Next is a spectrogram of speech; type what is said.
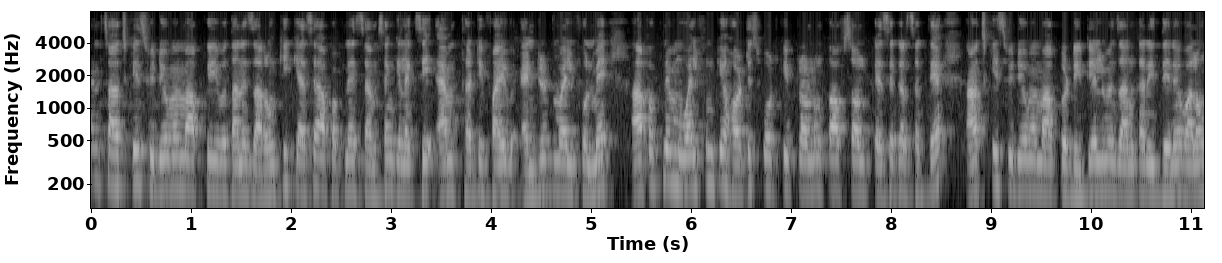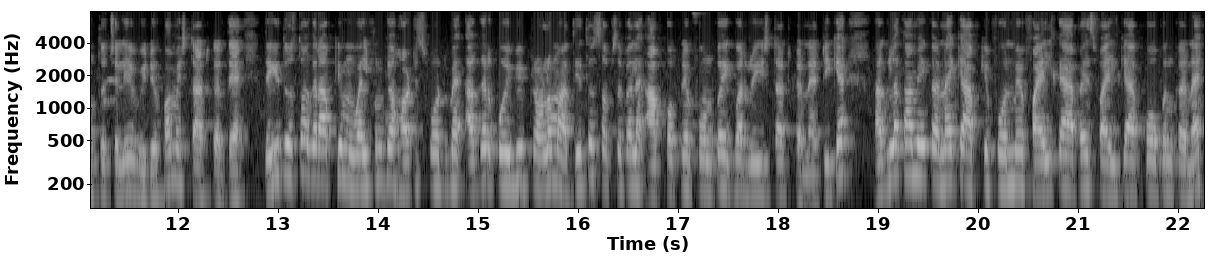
फ्रेंड्स आज के इस वीडियो में मैं आपको ये बताने जा रहा हूँ कि कैसे आप अपने Samsung Galaxy M thirty five Android mobile phone में आप अपने मोबाइल फ़ोन के हॉटस्पॉट की प्रॉब्लम को आप सॉल्व कैसे कर सकते हैं। आज की इस वीडियो में मैं आपको डिटेल में जानकारी देने वाला हूँ तो चलिए वीडियो को हम स्टार्ट करते हैं। देखिए दोस्तों, अगर आपके मोबाइल फ़ोन के हॉटस्पॉट में अगर कोई भी प्रॉब्लम आती है तो सबसे पहले आपको अपने फ़ोन को एक बार रीस्टार्ट करना है, ठीक है? अगला काम ये करना है कि आपके फ़ोन में फ़ाइल का ऐप है, इस फ़ाइल के ऐप को ओपन करना है।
